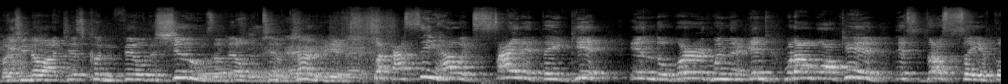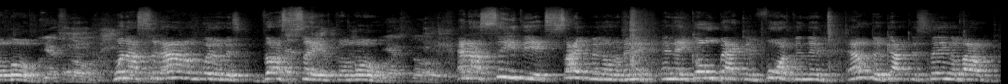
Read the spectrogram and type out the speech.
but you know, I just couldn't fill the shoes of Elder Tim Turner here. But I see how excited they get in the word when they're in. When I walk in, it's thus saith the Lord. Yes, Lord. When I sit down with them, it's thus saith the Lord. Yes, Lord. And I see the excitement on them, and they, and they go back and forth. And then Elder got this thing about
